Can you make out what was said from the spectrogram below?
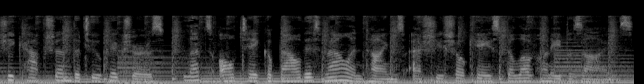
She captioned the two pictures, Let's all take a bow this Valentine's as she showcased the Lovehoney designs.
